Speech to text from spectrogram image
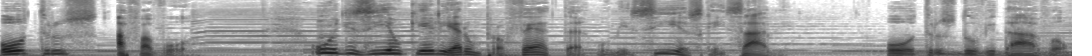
outros a favor. Uns diziam que ele era um profeta, o Messias, quem sabe. Outros duvidavam.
